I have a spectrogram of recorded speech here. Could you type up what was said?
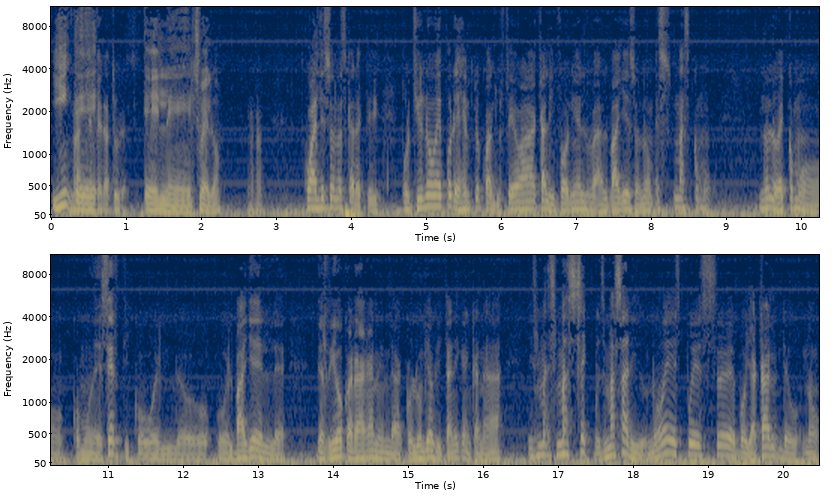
y Más eh, temperaturas. el, eh, el suelo. Ajá. ¿Cuáles son las características? Porque uno ve, por ejemplo, cuando usted va a California, al, al Valle de Sonoma, es más como, uno lo ve como, como desértico, o el, o, o el Valle del, del río Caragan en la Columbia Británica, en Canadá, es más, es más seco, es más árido, no es pues eh, Boyacá, de- no,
